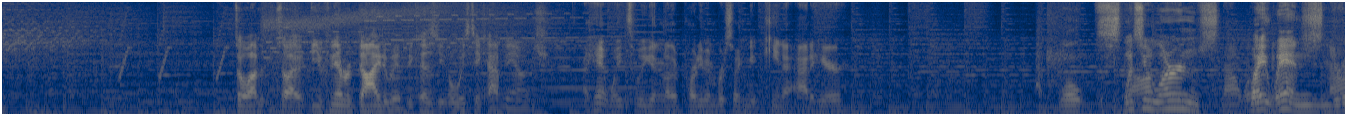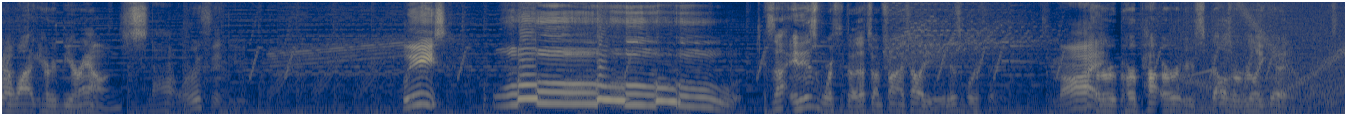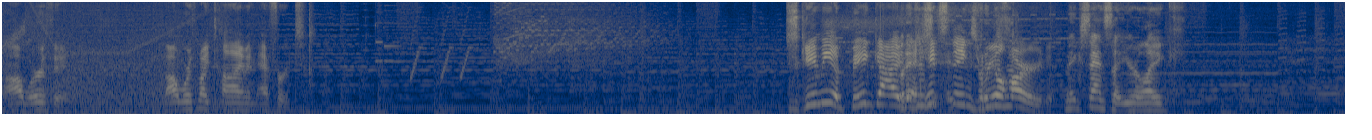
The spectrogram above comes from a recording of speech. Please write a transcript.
So, uh, so uh, you can never die to it because you always take half damage. I can't wait till we get another party member so I can get Quina out of here. Well, It's once not- you learn not worth White it. Wind, It's you're not- gonna want her to be around. It's not worth it, dude. Please! Woo! It's not. It is worth it though. That's what I'm trying to tell you. It is worth it. It's not. Her her, her, her spells are really good. It's not worth it. Not worth my time and effort. Just give me a big guy But that just- hits it- things real hard. Makes sense that you're like.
